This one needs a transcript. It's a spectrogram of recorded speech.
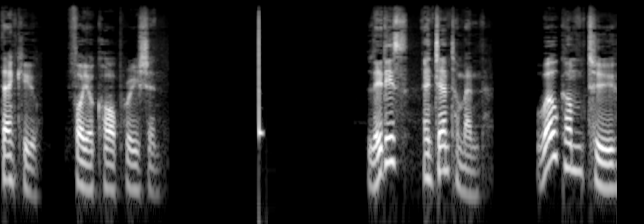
Thank you for your cooperation. Ladies and gentlemen, welcome to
